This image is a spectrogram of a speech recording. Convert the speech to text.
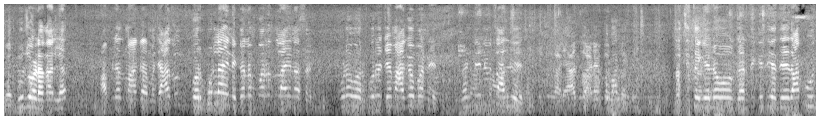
भरपूर जोड्यात आल्यात आपल्याच मागं म्हणजे अजून भरपूर लाईन आहे कलम परत लाईन असेल. पुढं भरपूर जे मागं पण आहेत. कंटिन्यू चालू आहेत. गाड्या आज गाड्या तर तिथे गेलो गर्दी किती आहे ते दाखवूच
